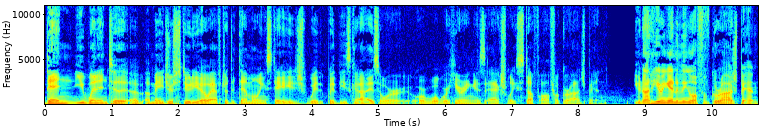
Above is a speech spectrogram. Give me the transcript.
then you went into a, a, major studio after the demoing stage with with these guys or or what we're hearing is actually stuff off of GarageBand. You're not hearing anything off of GarageBand.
